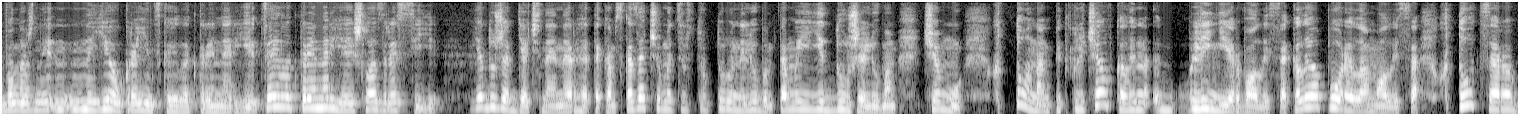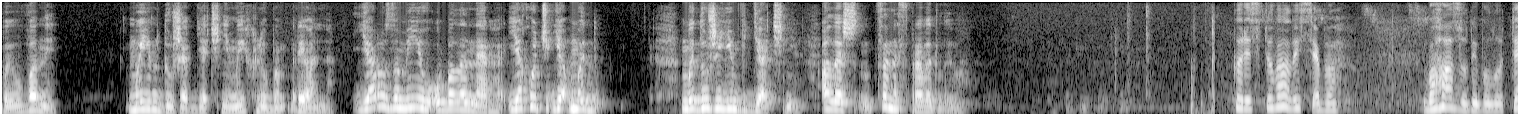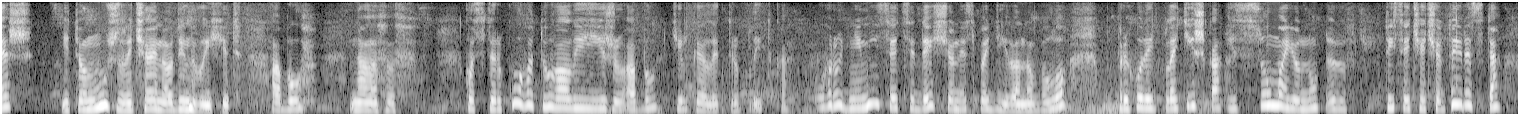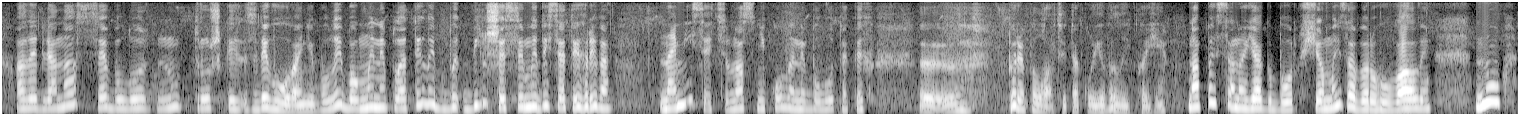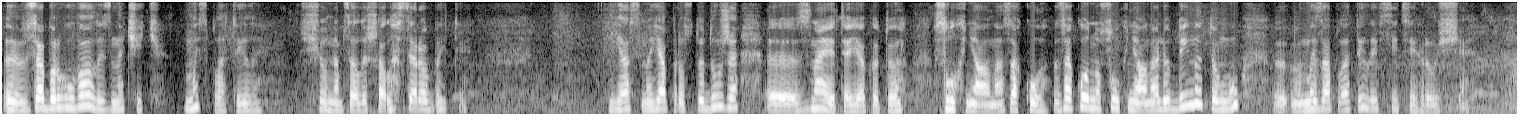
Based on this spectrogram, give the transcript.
вона ж не, не є українською електроенергією. Ця електроенергія йшла з Росії. Я дуже вдячна енергетикам. Сказати, що ми цю структуру не любимо, та ми її дуже любимо. Чому? Хто нам підключав, коли лінії рвалися, коли опори ламалися? Хто це робив? Вони. Ми їм дуже вдячні, ми їх любимо, реально. Я розумію обленерго. Я хочу, я, ми, ми дуже їм вдячні, але ж це несправедливо. користувалися, бо, бо газу не було теж. І тому ж, звичайно, один вихід. Або на костерку готували їжу, або тільки електроплитка. У грудні місяці дещо несподівано було. Приходить платіжка із сумою ну, е, 1400, але для нас це було ну, трошки здивовані були, бо ми не платили більше 70 гривень на місяць. У нас ніколи не було таких е, переплати такої великої. Написано як борг, що ми заборгували. Ну, е, заборгували, значить, ми сплатили. Що нам залишалося робити? Ясно, я просто дуже, е, знаєте, як ото слухняна, закон, законослухняна людина, тому е, ми заплатили всі ці гроші.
